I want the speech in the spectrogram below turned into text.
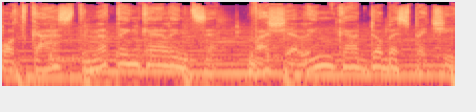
Podcast na tenké lince. Vaše linka do bezpečí.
